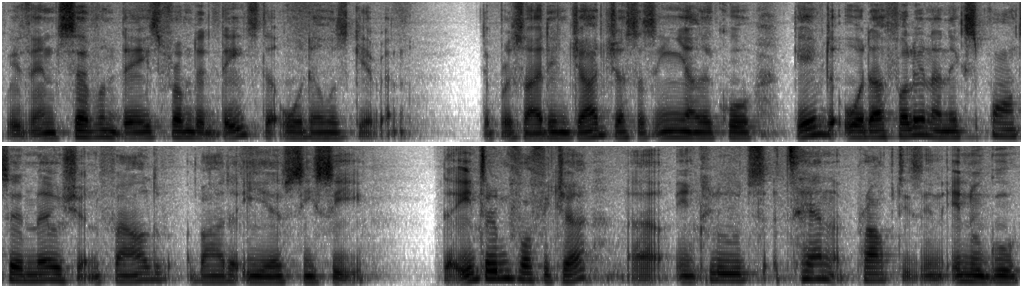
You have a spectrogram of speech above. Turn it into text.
within seven days from the date the order was given. The presiding judge, Justice Inyang Ekwo, gave the order following an ex parte motion filed by the EFCC. The interim forfeiture uh, includes 10 properties in Enugu,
